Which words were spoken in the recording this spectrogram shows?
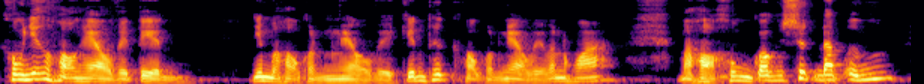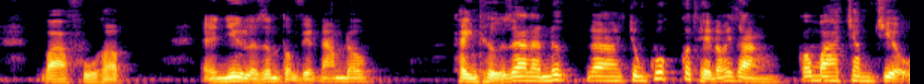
Không những họ nghèo về tiền, nhưng mà họ còn nghèo về kiến thức, họ còn nghèo về văn hóa, mà họ không có cái sức đáp ứng và phù hợp ờ, như là dân tộc Việt Nam đâu. Thành thử ra là nước à, Trung Quốc có thể nói rằng có 300 triệu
